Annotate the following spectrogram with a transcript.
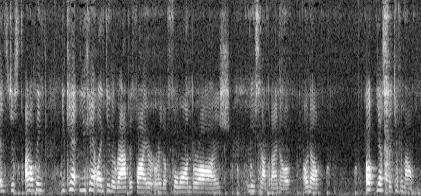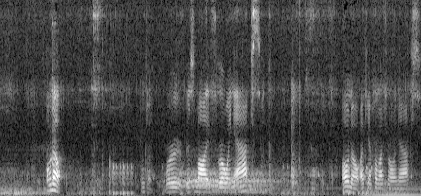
It's just, I don't think you can't you can't like do the rapid fire or the full on barrage. At least not that I know of. Oh no. Oh yes, they took him out. Oh no. Okay, where is my throwing axe? Oh no, I can't find my throwing axe.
